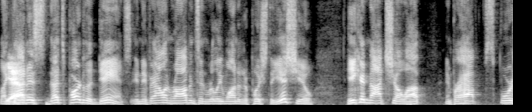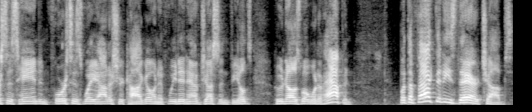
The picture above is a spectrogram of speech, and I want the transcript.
Like yeah. that is that's part of the dance. And if Allen Robinson really wanted to push the issue, he could not show up and perhaps force his hand and force his way out of Chicago. And if we didn't have Justin Fields, who knows what would have happened. But the fact that he's there, Chubbs,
